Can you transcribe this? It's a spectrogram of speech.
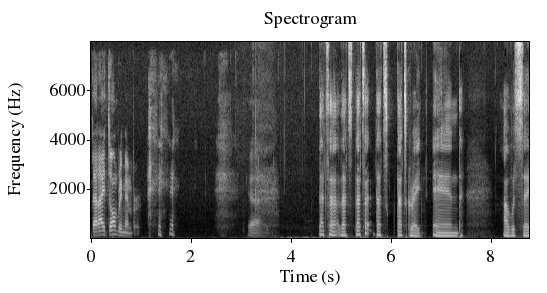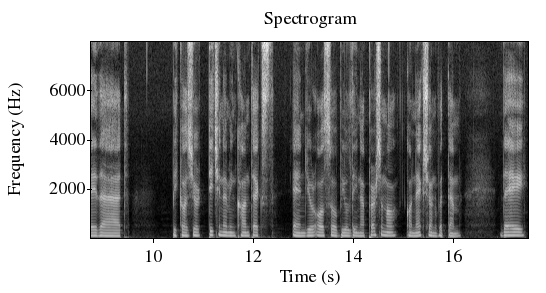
that I don't remember?" Yeah. That's a that's that's a that's that's great, and I would say that because you're teaching them in context and you're also building a personal connection with them, they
